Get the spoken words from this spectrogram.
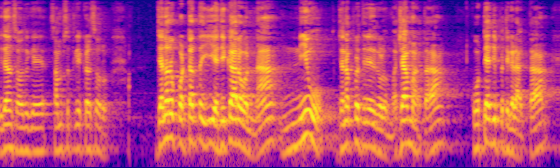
ವಿಧಾನಸೌಧಗೆ ಸಂಸತ್ಗೆ ಕಳಿಸೋರು. ಜನರು ಕೊಟ್ಟಂತ ಈ ಅಧಿಕಾರವನ್ನ ನೀವು ಜನಪ್ರತಿನಿಧಿಗಳು ಮಜಾ ಮಾಡ್ತಾ, ಕೋಟ್ಯಾಧಿಪತಿಗಳಾಗ್ತಾ,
